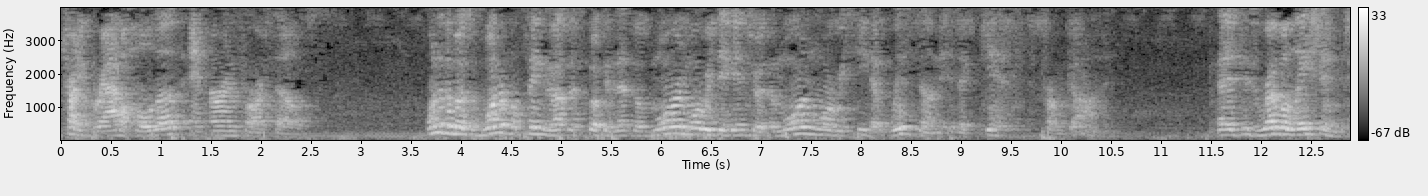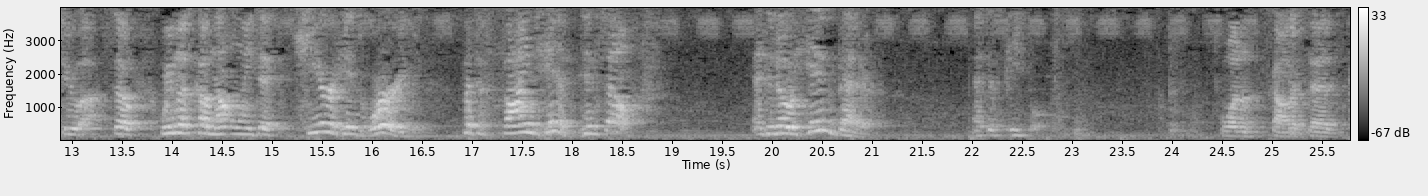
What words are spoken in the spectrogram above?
try to grab a hold of and earn for ourselves. One of the most wonderful things about this book is that the more and more we dig into it, the more and more we see that wisdom is a gift from God. Is his revelation to us. So we must come not only to hear his words, but to find him himself and to know him better as his people. One scholar says,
